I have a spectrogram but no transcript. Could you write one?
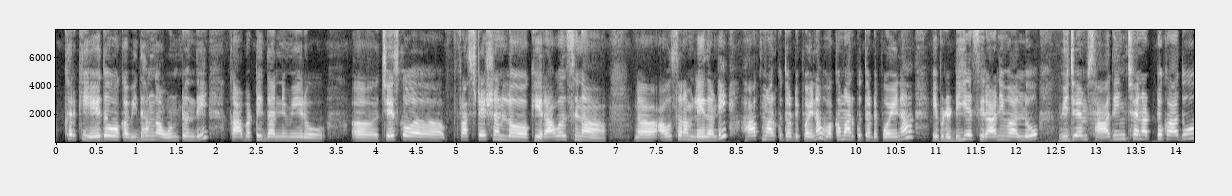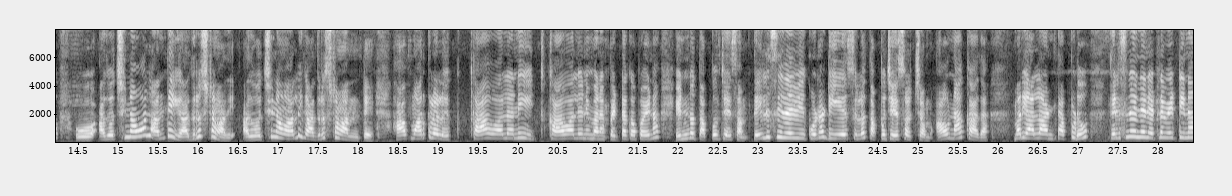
ఒక్కరికి ఏదో ఒక విధంగా ఉంటుంది. కాబట్టి దాన్ని మీరు చేసుకో ఫ్రస్ట్రేషన్లోకి రావాల్సిన అవసరం లేదండి. హాఫ్ మార్కు తోటి పోయినా ఒక మార్కు తోటి పోయినా ఇప్పుడు డిఎస్సి రాని వాళ్ళు విజయం సాధించనట్టు కాదు. అది వచ్చిన వాళ్ళు అంతే ఇక అదృష్టం అది. అది వచ్చిన వాళ్ళు ఇక అదృష్టం అంటే హాఫ్ మార్కులలో కావాలని కావాలని మనం పెట్టకపోయినా ఎన్నో తప్పులు చేసాం తెలిసినవి కూడా డిఎస్సిలో తప్పు చేసి వచ్చాం. అవునా కాదా? మరి అలాంటప్పుడు తెలిసిన నేను ఎట్లా పెట్టినా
